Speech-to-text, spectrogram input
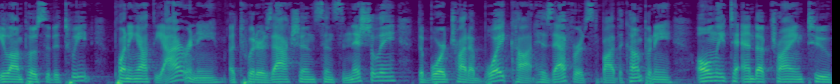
Elon posted a tweet pointing out the irony of Twitter's actions since initially the board tried to boycott his efforts to buy the company only to end up trying to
